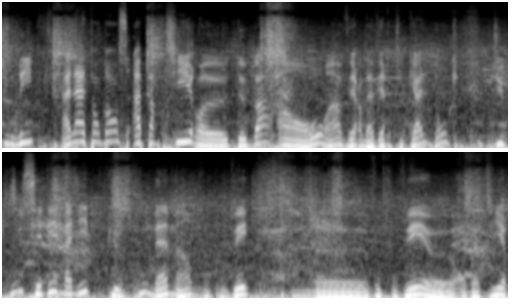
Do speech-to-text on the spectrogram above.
souris elle a tendance à partir euh, de bas en haut, hein, vers la verticale. Donc, du coup, c'est des manips que vous-même, hein, vous pouvez, euh, vous pouvez, on va dire,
